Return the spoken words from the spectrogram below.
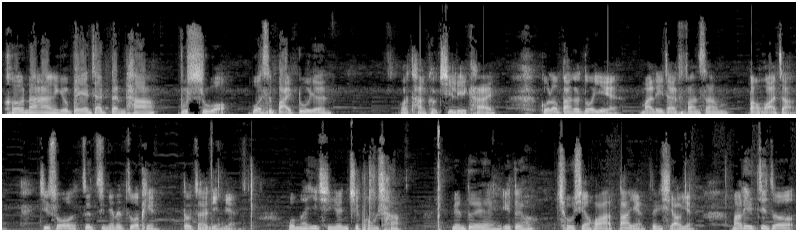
河那岸有别人在等他，不是我，我是摆渡人。我叹口气离开。过了半个多月，玛丽在翻山办画展，据说这几年的作品都在里面。我们一群人去捧场，面对一对抽象画大眼瞪小眼。玛丽记着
